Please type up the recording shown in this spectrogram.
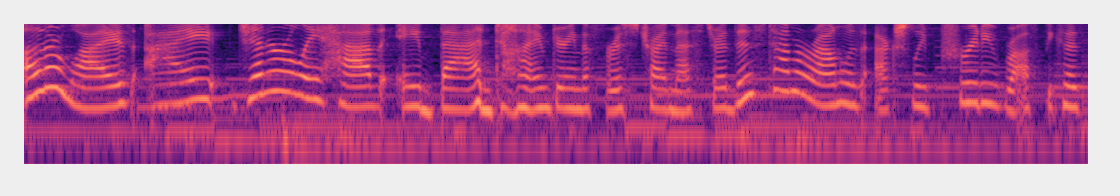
otherwise, I generally have a bad time during the first trimester. This time around was actually pretty rough because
